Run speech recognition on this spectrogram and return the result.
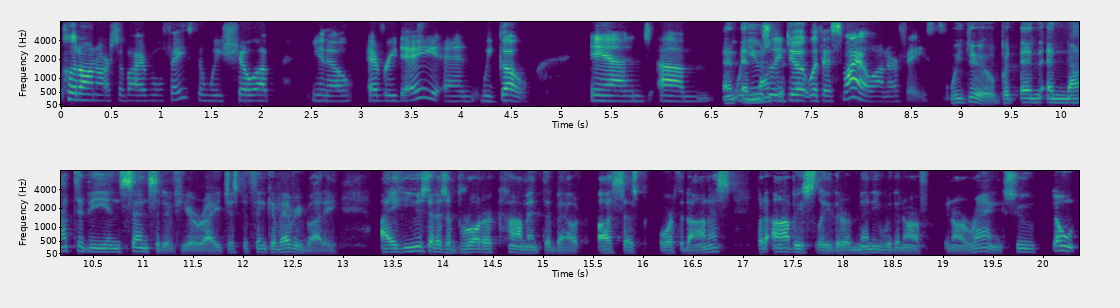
put on our survival face and we show up you know every day and we go. And um and, we and usually to, do it with a smile on our face. We do but and and not to be insensitive here right? Just to think of everybody. I use that as a broader comment about us as orthodontists but obviously there are many within our in our ranks who don't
